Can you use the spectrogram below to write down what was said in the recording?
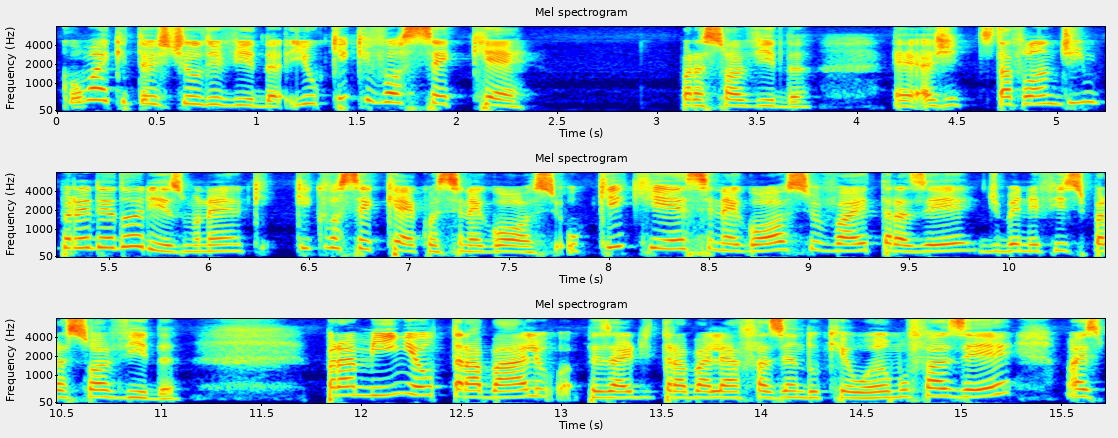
Como é que teu estilo de vida e o que que você quer para sua vida. É, a gente está falando de empreendedorismo, né? O que, que você quer com esse negócio? O que que esse negócio vai trazer de benefício para sua vida? Para mim, eu trabalho, apesar de trabalhar fazendo o que eu amo fazer, mas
